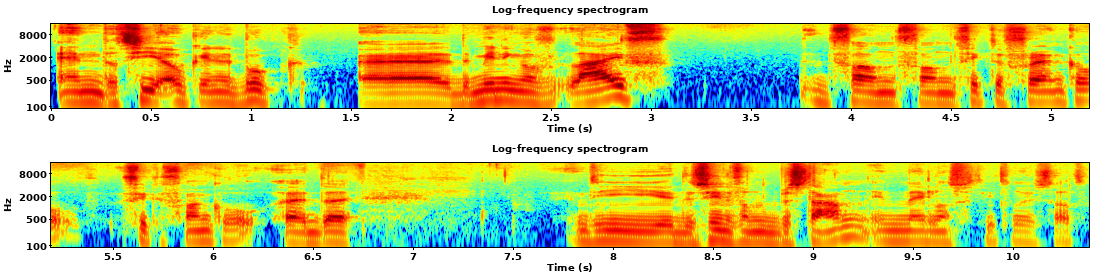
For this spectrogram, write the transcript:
en dat zie je ook in het boek The Meaning of Life van, van Viktor Frankl. Viktor Frankl uh, de, die, de zin van het bestaan, in de Nederlandse titel is dat.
